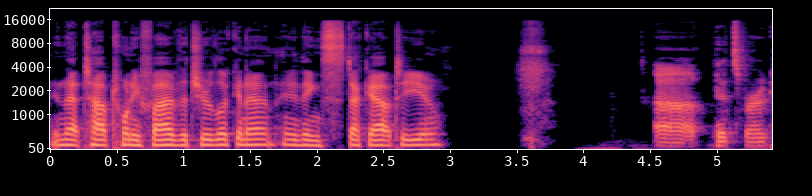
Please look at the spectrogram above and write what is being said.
in that top twenty five that you're looking at? Anything stuck out to you? Uh, Pittsburgh.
